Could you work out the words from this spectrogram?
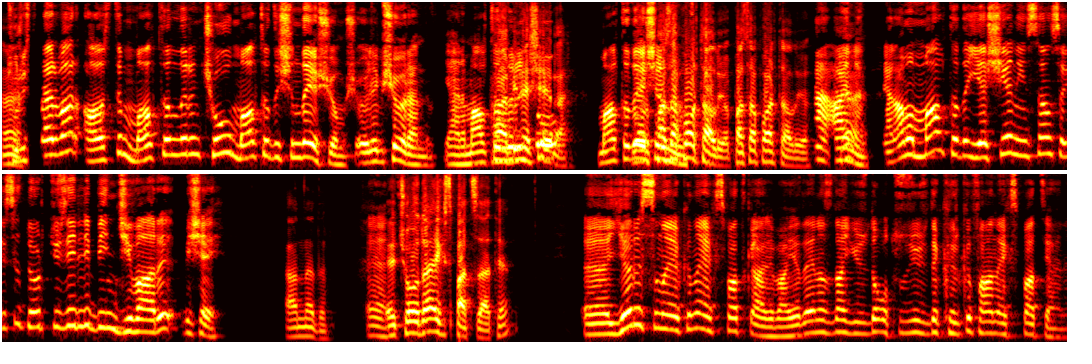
Evet. Turistler var. Artı Maltalıların çoğu Malta dışında yaşıyormuş. Öyle bir şey öğrendim. Yani Ha Maltalıların bir de çoğu şey var. Malta'da Doğru, yaşamıyor. pasaport alıyor. Pasaport alıyor. Ha, aynen. Yani ama Malta'da yaşayan insan sayısı 450 bin civarı bir şey. Anladım. Evet. E, çoğu da expat zaten. Ee, yarısına yakını expat galiba ya da en azından %30'u %40'ı falan expat yani.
